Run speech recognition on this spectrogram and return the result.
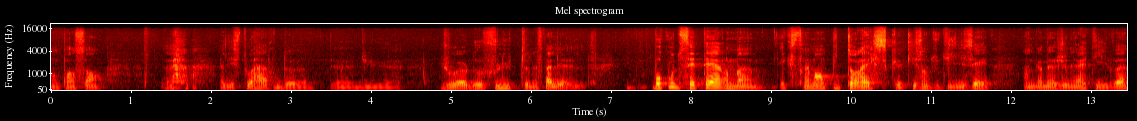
en, pensant à l'histoire du joueur de flûte, n'est-ce pas? Beaucoup de ces termes extrêmement pittoresques qui sont utilisés en grammaire générative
